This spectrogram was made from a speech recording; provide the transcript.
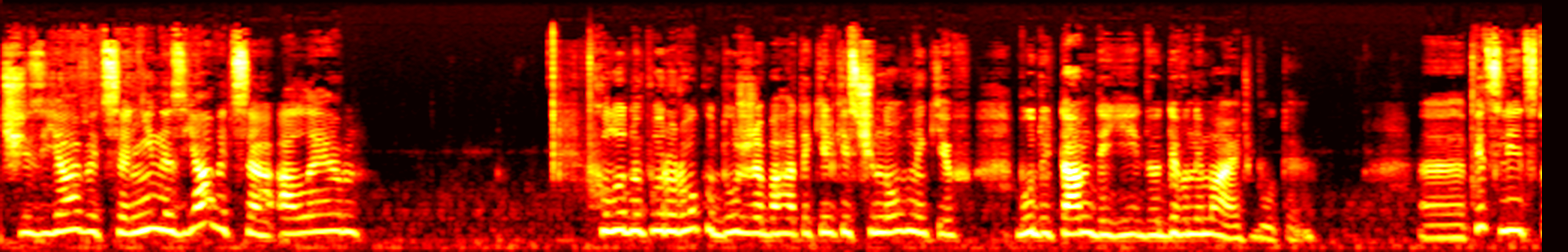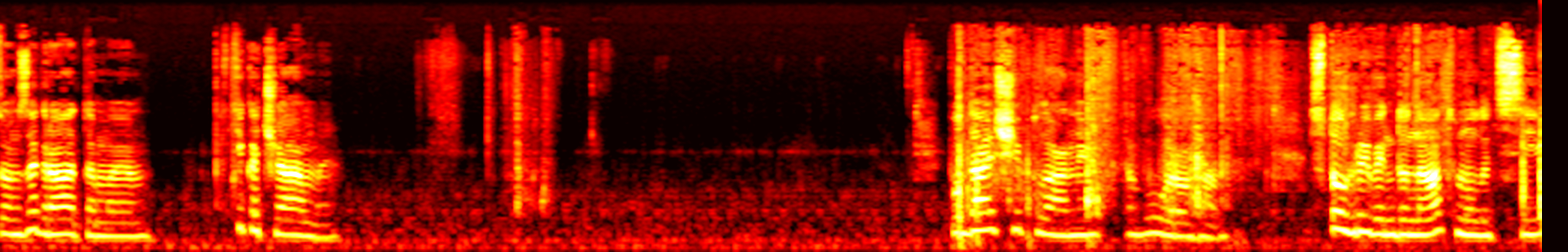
Чи з'явиться? Ні, не з'явиться, але холодну пору року дуже багата кількість чиновників будуть там, де, ї- де вони мають бути. Е, Під слідством, за ґратами, втікачами. Подальші плани ворога. 100 гривень донат, молодці.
